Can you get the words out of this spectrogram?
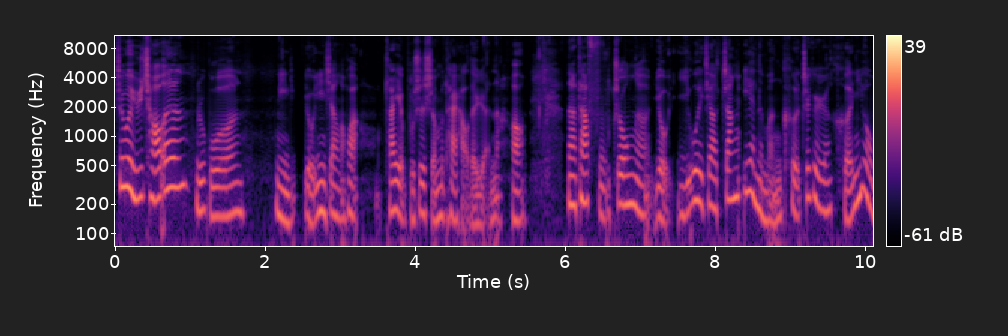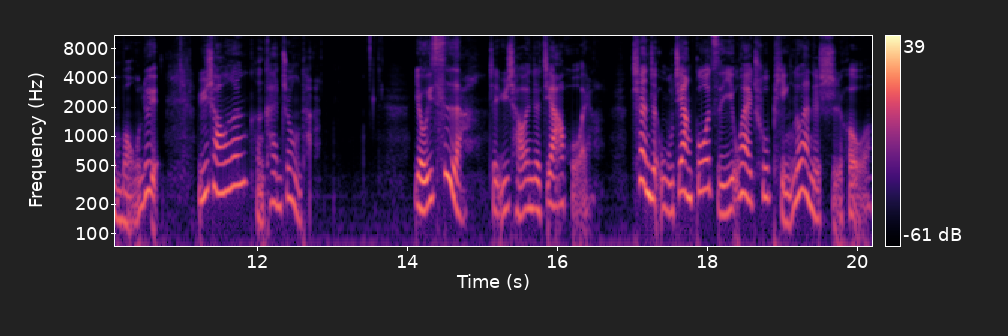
这位于朝恩，如果你有印象的话，他也不是什么太好的人呐，哈。那他府中呢，有一位叫张燕的门客，这个人很有谋略，于朝恩很看重他。有一次啊，这于朝恩这家伙呀，趁着武将郭子仪外出平乱的时候啊，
